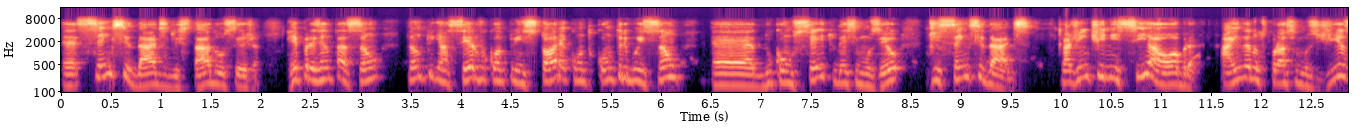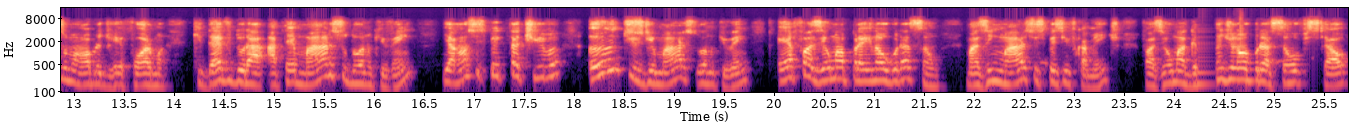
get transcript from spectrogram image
é, 100 cidades do estado, ou seja, representação tanto em acervo quanto em história, quanto contribuição é, do conceito desse museu de 100 cidades. A gente inicia a obra ainda nos próximos dias, uma obra de reforma que deve durar até março do ano que vem, e a nossa expectativa, antes de março do ano que vem, é fazer uma pré-inauguração. Mas em março, especificamente, fazer uma grande inauguração oficial,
